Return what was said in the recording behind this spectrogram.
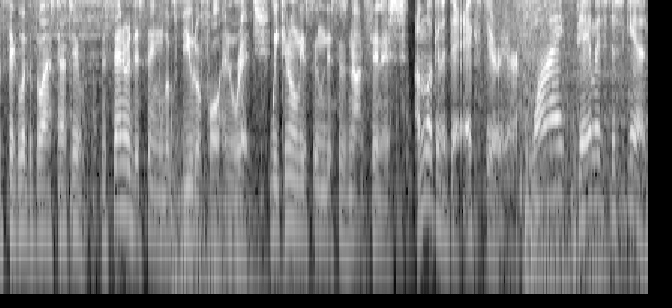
Let's take a look at the last tattoo. The center of this thing looks beautiful and rich. We can only assume this is not finished. I'm looking at the exterior. Why damage the skin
